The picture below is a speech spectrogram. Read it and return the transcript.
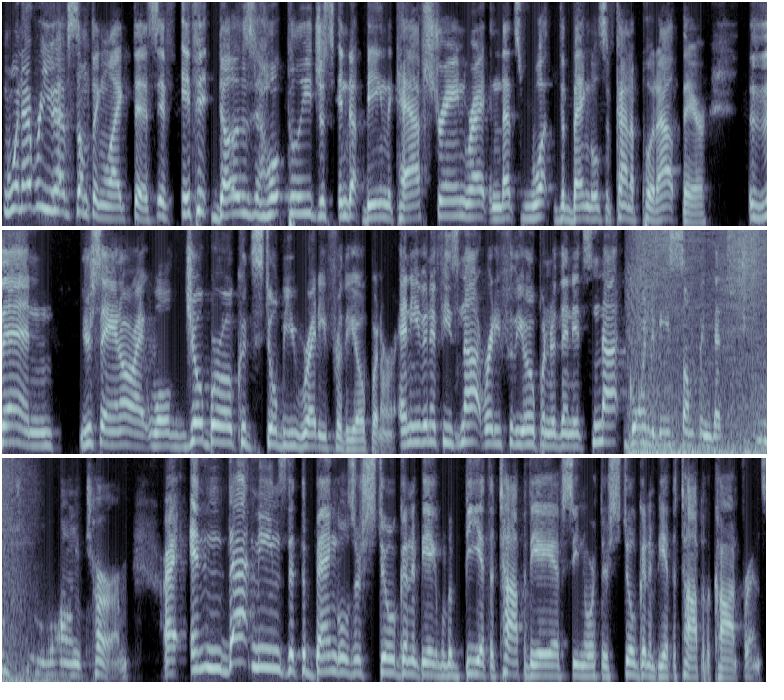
whenever you have something like this, if if it does hopefully just end up being the calf strain, right, and that's what the Bengals have kind of put out there, then you're saying, all right, well, Joe Burrow could still be ready for the opener, and even if he's not ready for the opener, then it's not going to be something that's too too long term, right? And that means that the Bengals are still going to be able to be at the top of the AFC North. They're still going to be at the top of the conference.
